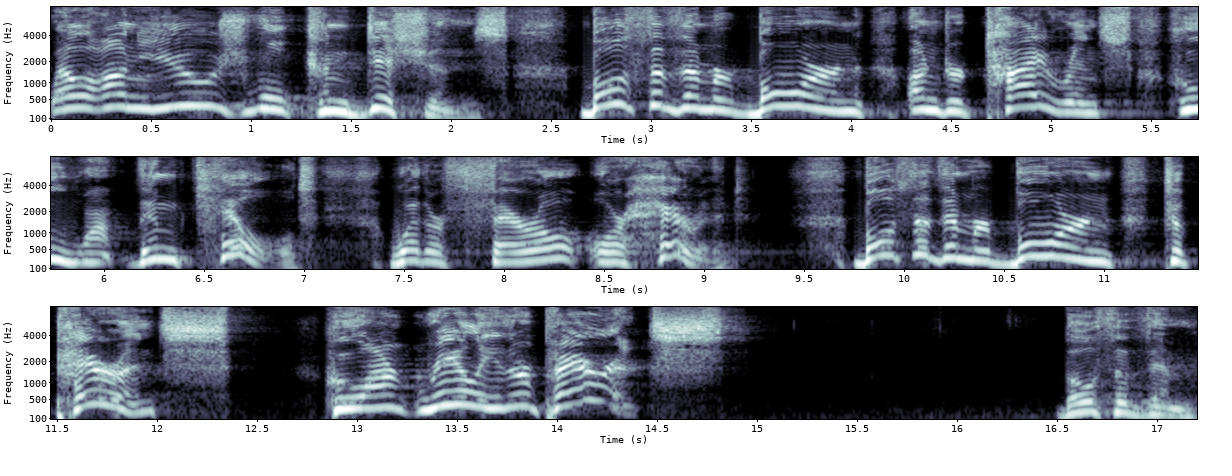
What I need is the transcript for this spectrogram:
well, unusual conditions. Both of them are born under tyrants who want them killed, whether Pharaoh or Herod. Both of them are born to parents who aren't really their parents. Both of them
